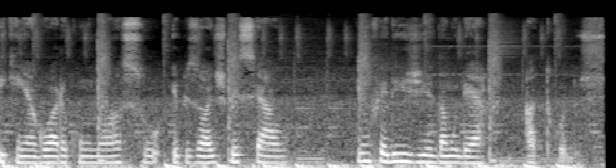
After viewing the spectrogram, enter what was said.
Fiquem agora com o nosso episódio especial e um feliz Dia da Mulher a todos.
